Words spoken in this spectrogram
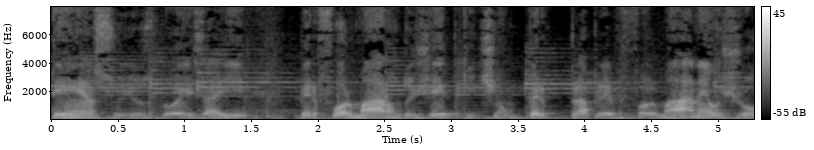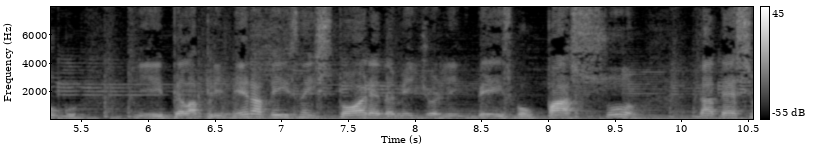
tenso, e os dois aí performaram do jeito que tinham para performar, né? O jogo que pela primeira vez na história da Major League Baseball passou da 12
